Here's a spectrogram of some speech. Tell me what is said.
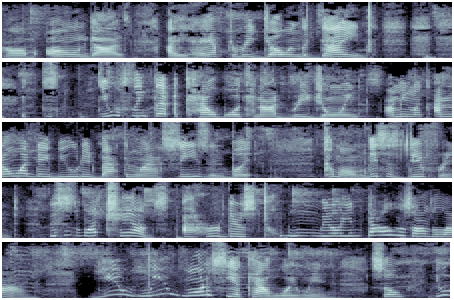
Come on, guys. I have to rejoin the game. Just, do you think that a cowboy cannot rejoin? I mean, like, I know I debuted back in last season, but come on, this is different. This is my chance. I heard there's two million dollars on the line. You you want to see a cowboy win, so you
